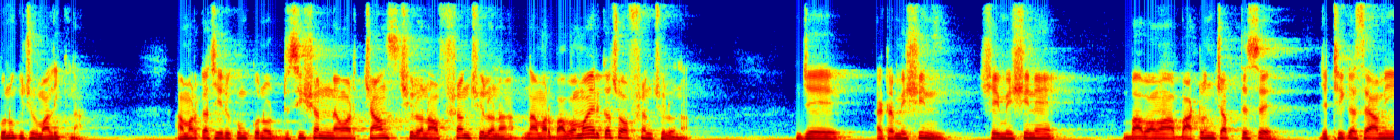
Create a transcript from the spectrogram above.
কোনো কিছুর মালিক না। আমার কাছে এরকম কোনো ডিসিশন নেওয়ার চান্স ছিল না অপশান ছিল না না আমার বাবা মায়ের কাছে অপশান ছিল না যে একটা মেশিন সেই মেশিনে বাবা মা বাটন চাপতেছে যে ঠিক আছে আমি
